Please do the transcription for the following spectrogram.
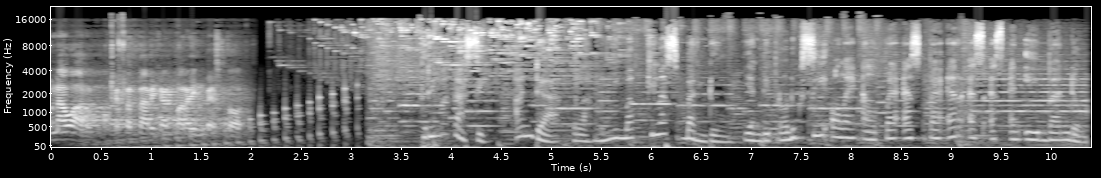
penawar ketertarikan para investor. Terima kasih Anda telah menyimak kilas Bandung yang diproduksi oleh LPSPR SSNI Bandung.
